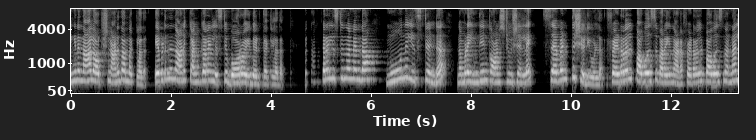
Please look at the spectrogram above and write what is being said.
ഇങ്ങനെ നാല് ഓപ്ഷൻ ആണ് തന്നിട്ടുള്ളത്. എവിടെ നിന്നാണ് കൺകറന്റ് ലിസ്റ്റ് ബോറോ ചെയ്തെടുത്തിട്ടുള്ളത്? കൺകറന്റ് ലിസ്റ്റ് എന്ന് പറഞ്ഞാൽ എന്താ? മൂന്ന് ലിസ്റ്റ് ഉണ്ട് നമ്മുടെ ഇന്ത്യൻ കോൺസ്റ്റിറ്റ്യൂഷനിലെ സെവൻത്ത് ഷെഡ്യൂളിൽ ഫെഡറൽ പവേഴ്സ് പറയുന്നതാണ്. ഫെഡറൽ പവേഴ്സ് എന്ന് പറഞ്ഞാൽ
